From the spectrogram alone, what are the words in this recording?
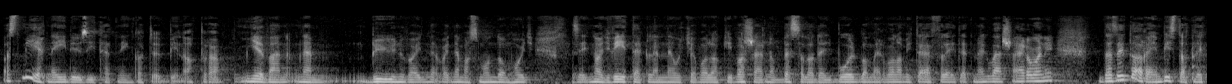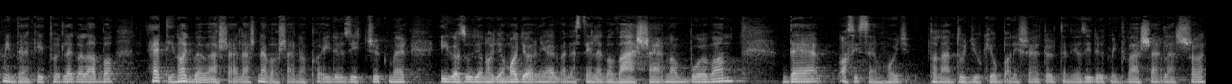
azt miért ne időzíthetnénk a többi napra? Nyilván nem bűn, vagy, ne, vagy nem azt mondom, hogy ez egy nagy vétek lenne, hogyha valaki vasárnap beszalad egy boltba, mert valamit elfelejtett megvásárolni, de azért arra én biztatnék mindenkit, hogy legalább a heti nagy bevásárlás ne vasárnapra időzítsük, mert igaz ugyan, hogy a magyar nyelven ez tényleg a vásárnapból van, de azt hiszem, hogy talán tudjuk jobban is eltölteni az időt, mint vásárlással,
